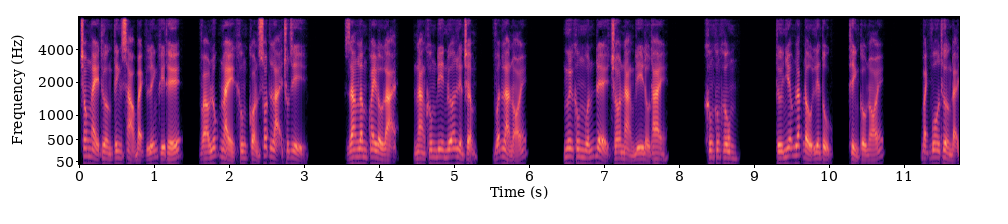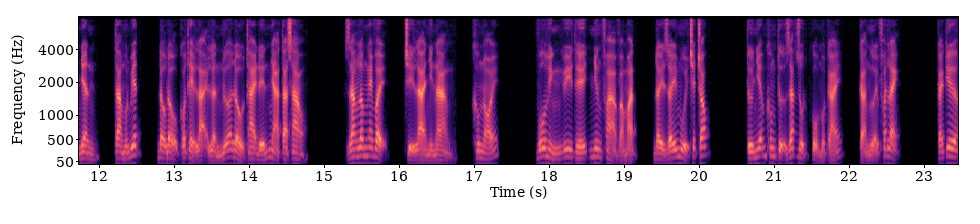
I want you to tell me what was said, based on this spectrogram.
Trong ngày thường tinh xảo bạch lĩnh khí thế, vào lúc này không còn sót lại chút gì. Giang lâm quay đầu lại nàng không đi nữa liền chậm, vẫn là nói, ngươi không muốn để cho nàng đi đầu thai? Không không không. Tứ nhiễm lắc đầu liên tục, thỉnh cầu nói, bạch vô thường đại nhân, ta muốn biết, đậu đậu có thể lại lần nữa đầu thai đến nhà ta sao? Giang lâm nghe vậy, chỉ là nhìn nàng, không nói. Vô hình uy thế nhưng phả vào mặt, đầy giấy mùi chết chóc. Tứ nhiễm không tự giác rụt cổ một cái, cả người phát lệnh cái kia,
